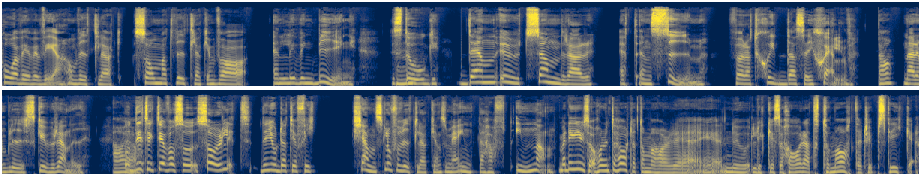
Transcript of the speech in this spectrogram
på www om vitlök som att vitlöken var en living being. Det stod den utsöndrar ett enzym för att skydda sig själv Ja. när den blir skuren i. Ja, ja. Och det tyckte jag var så sorgligt. Det gjorde att jag fick känslor för vitlöken som jag inte haft innan. Men det är ju så, har du inte hört att de har eh, nu lyckats höra att tomater typ skriker?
